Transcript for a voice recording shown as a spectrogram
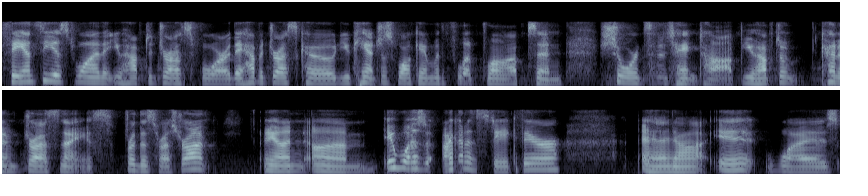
fanciest one that you have to dress for. They have a dress code. You can't just walk in with flip flops and shorts and a tank top. You have to kind of dress nice for this restaurant. And um, it was, I got a steak there and uh, it was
